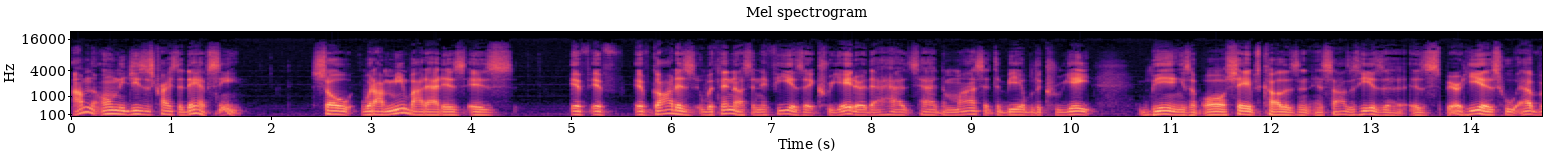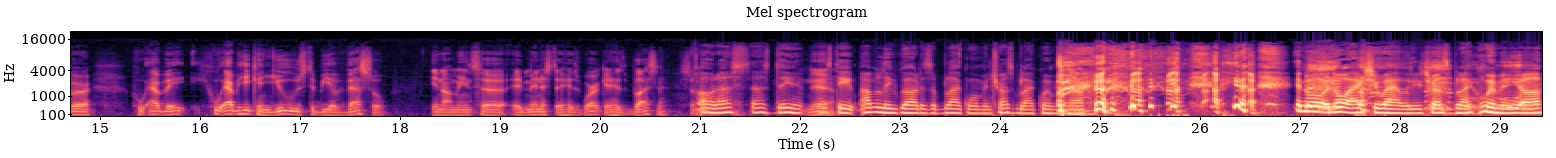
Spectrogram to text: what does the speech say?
I'm the only Jesus Christ that they have seen. So what I mean by that is is if if if God is within us and if He is a creator that has had the mindset to be able to create beings of all shapes, colors, and, and sizes, He is a is a spirit. He is whoever whoever whoever He can use to be a vessel. you know, what I mean, to administer His work and His blessing. So, Oh, that's that's deep. Yeah. That's deep. I believe God is a black woman. Trust black women, y'all. in all in all actuality, trust black women, y'all.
